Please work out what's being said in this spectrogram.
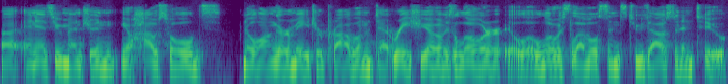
uh, and as you mentioned, you know, households no longer a major problem. Debt ratio is lower, lowest level since 2002.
